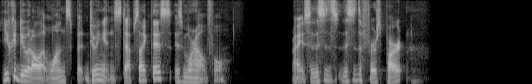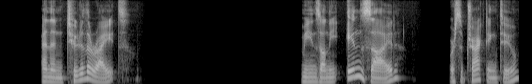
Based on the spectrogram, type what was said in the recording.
you could do it all at once, but doing it in steps like this is more helpful, right? So this is, this is the first part. And then two to the right, means on the inside, we're subtracting 2.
